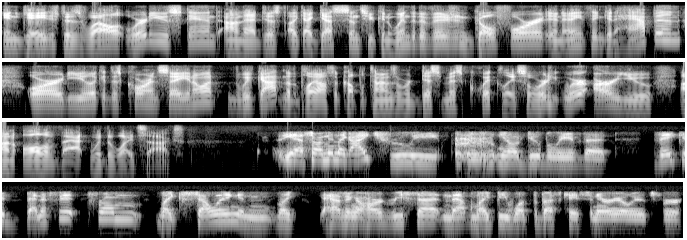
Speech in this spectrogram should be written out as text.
engaged as well. Where do you stand on that? Just like I guess since you can win the division, go for it, and anything can happen, or do you look at this core and say, you know what, we've gotten to the playoffs a couple times and we're dismissed quickly. So where you, where are you on all of that with the White Sox? Yeah, so I mean, like, I truly, you know, do believe that they could benefit from like selling and like having a hard reset, and that might be what the best case scenario is for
